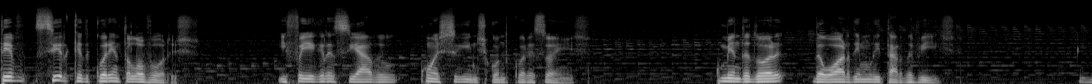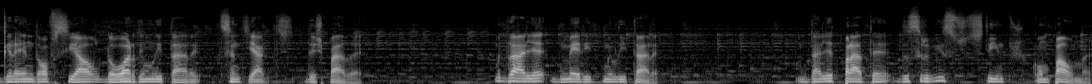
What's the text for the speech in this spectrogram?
Obteve cerca de 40 louvores e foi agraciado com as seguintes condecorações: Comendador da Ordem Militar da Viz, Grande Oficial da Ordem Militar de Santiago da Espada, Medalha de Mérito Militar, Medalha de Prata de Serviços Distintos com Palma,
